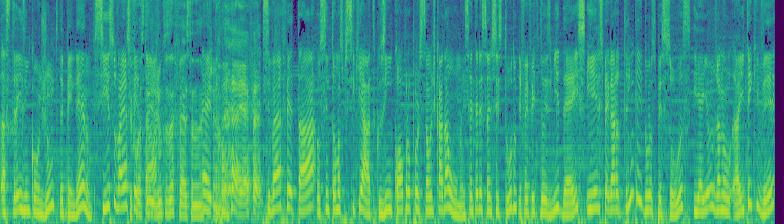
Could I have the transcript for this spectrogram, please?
as três em conjunto, dependendo, se isso vai Se afetar. for as três juntas é festa, né? É, então, É, é fé. se vai afetar os sintomas psiquiátricos e em qual proporção de cada uma. Isso é interessante esse estudo. Ele foi feito em 2010 e eles pegaram 32 pessoas e aí eu já não, aí tem que ver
